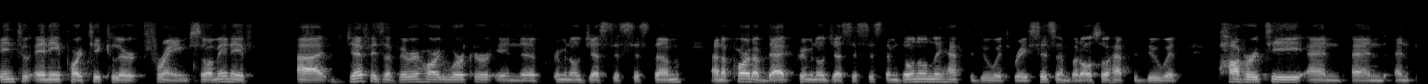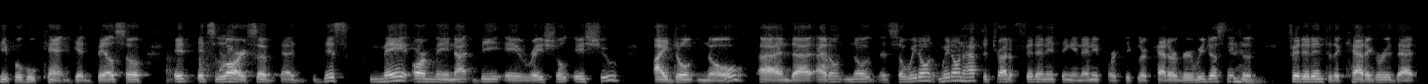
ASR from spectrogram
into any particular frame. So I mean, if uh, Jeff is a very hard worker in the criminal justice system. And a part of that criminal justice system don't only have to do with racism, but also have to do with poverty and and and people who can't get bail. So it, it's large. So uh, this may or may not be a racial issue. I don't know, and uh, I don't know. So we don't we don't have to try to fit anything in any particular category. We just need mm-hmm. to fit it into the category that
